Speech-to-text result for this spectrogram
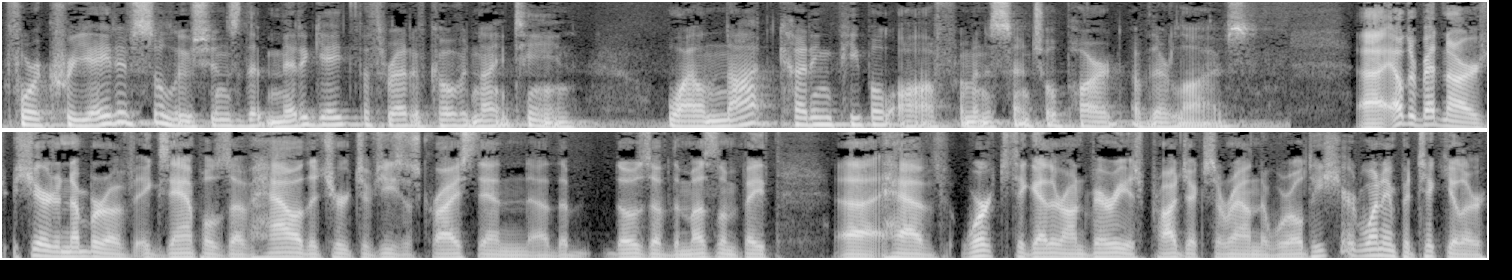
for creative solutions that mitigate the threat of COVID 19 while not cutting people off from an essential part of their lives. Uh, Elder Bednar shared a number of examples of how the Church of Jesus Christ and uh, the those of the Muslim faith uh, have worked together on various projects around the world. He shared one in particular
